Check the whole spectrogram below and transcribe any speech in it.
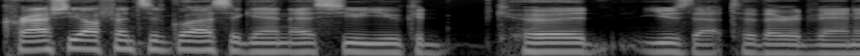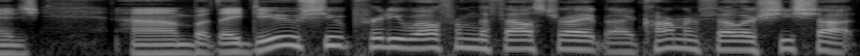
crash the offensive glass again. SUU could could use that to their advantage, um, but they do shoot pretty well from the foul stripe. Uh, Carmen Feller she shot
